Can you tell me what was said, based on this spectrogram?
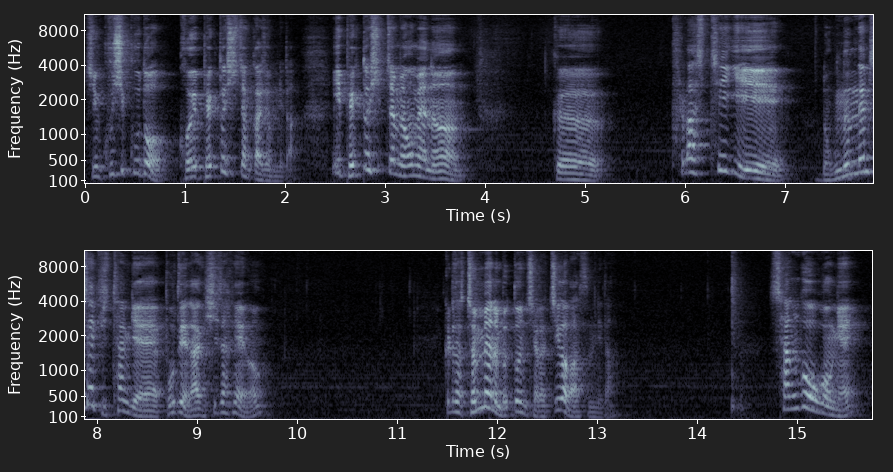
지금 99도, 거의 100도 시점까지 옵니다. 이 100도 시점에 오면은 그 플라스틱이 녹는 냄새 비슷한 게 보드에 나기 시작해요. 그래서 전면은 몇 도인지 제가 찍어봤습니다. 3950에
